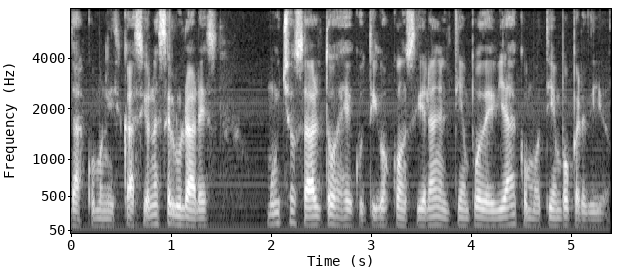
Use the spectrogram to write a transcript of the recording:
las comunicaciones celulares, muchos altos ejecutivos consideran el tiempo de viaje como tiempo perdido.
